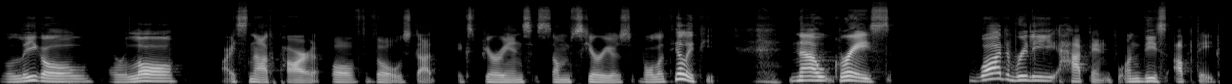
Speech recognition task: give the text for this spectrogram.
legal or law is not part of those that experience some serious volatility. Now, Grace, what really happened on this update?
